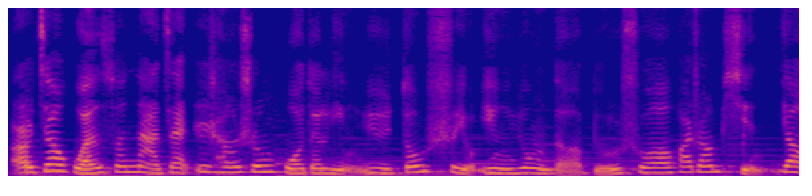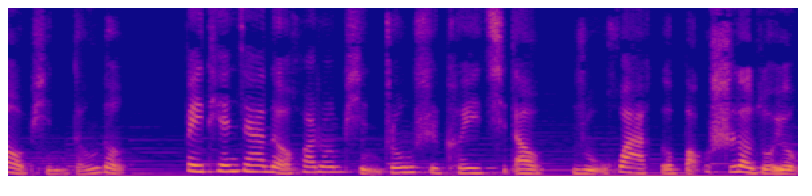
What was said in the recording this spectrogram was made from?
而焦谷氨酸钠在日常生活的领域都是有应用的，比如说化妆品、药品等等，被添加的化妆品中是可以起到乳化和保湿的作用。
